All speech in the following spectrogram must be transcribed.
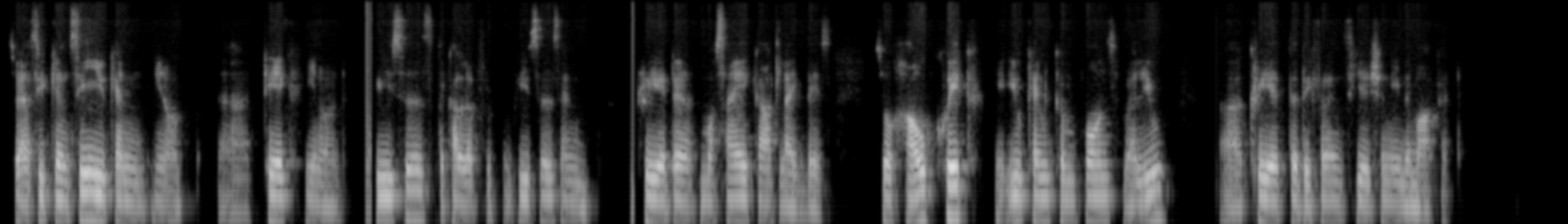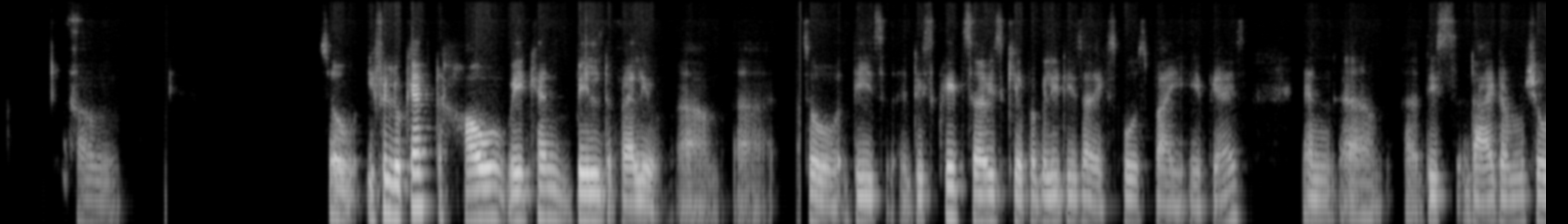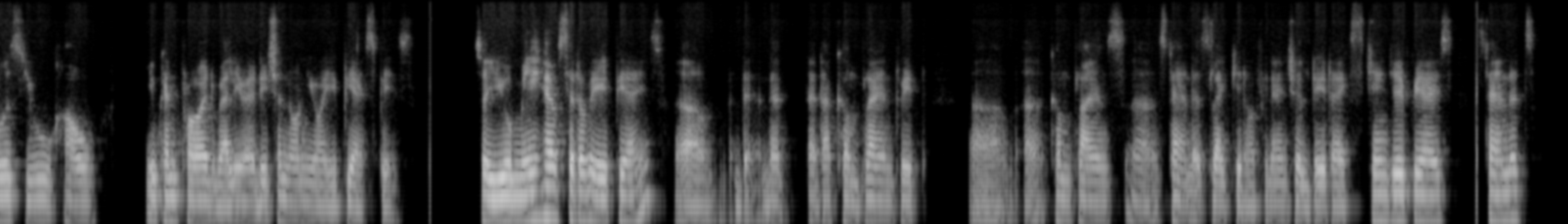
So as you can see you can you know uh, take you know pieces the colorful pieces and create a mosaic art like this. So how quick you can compose value uh, create the differentiation in the market. Um, so if you look at how we can build value, um, uh, so these discrete service capabilities are exposed by APIs. And um, uh, this diagram shows you how you can provide value addition on your API space. So you may have set of APIs um, that, that, that are compliant with uh, uh, compliance uh, standards like you know financial data exchange APIs standards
